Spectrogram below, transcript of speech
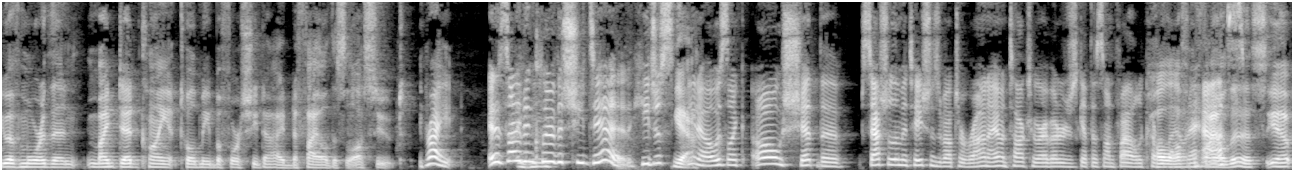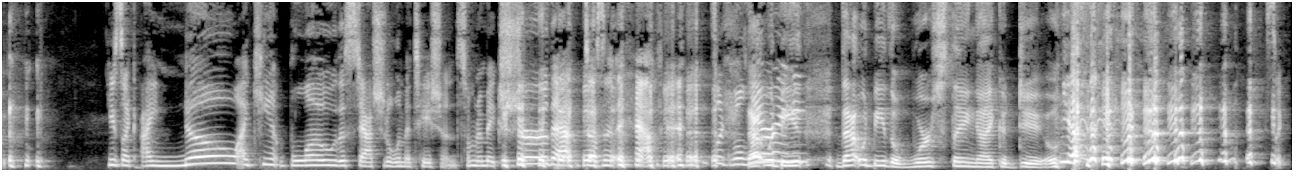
you have more than my dead client told me before she died to file this lawsuit. Right. And it's not even Mhm. clear that she did. He just, Yeah. you know, was like, oh shit, the statute of limitations is about to run. I haven't talked to her. I better just get this on file to cover Call my off and file ass. this. Yep. He's like, I know I can't blow the statute of limitations, so I'm going to make sure that doesn't happen. It's like, well, that Larry, would be that would be the worst thing I could do. yeah. it's like,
